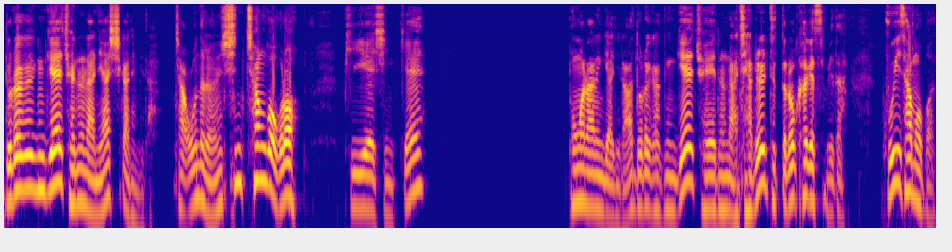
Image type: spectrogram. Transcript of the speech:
노래는 게 죄는 아니야. 시간입니다. 자 오늘은 신청곡으로 비의 신께 봉헌하는 게 아니라 노래가 긴게 죄는 아니야를 듣도록 하겠습니다. 9235번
